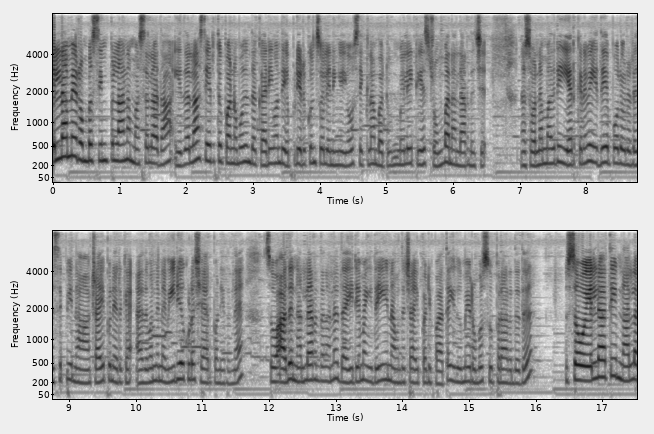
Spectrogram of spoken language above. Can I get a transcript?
எல்லாமே ரொம்ப சிம்பிளான மசாலா தான். இதெல்லாம் சேர்த்து பண்ணும்போது இந்த கறி வந்து எப்படி இருக்குன்னு சொல்லி நீங்கள் யோசிக்கலாம். பட் உண்மையிலேயே டேஸ்ட் ரொம்ப நல்லா இருந்துச்சு. நான் சொன்ன மாதிரி ஏற்கனவே இதே போல் ஒரு ரெசிபி நான் ட்ரை பண்ணியிருக்கேன். அது வந்து நான் வீடியோ கூட ஷேர் பண்ணியிருந்தேன். ஸோ அது நல்லா இருந்தனால தைரியமாக இதையும் நான் வந்து ட்ரை பண்ணி பார்த்தேன். இதுவுமே ரொம்ப சூப்பராக இருந்தது. ஸோ எல்லாத்தையும் நல்லா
